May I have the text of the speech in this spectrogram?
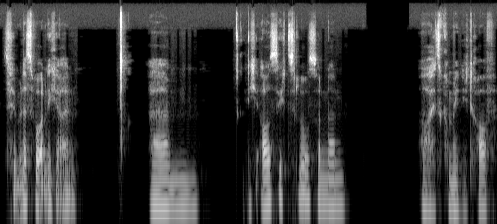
jetzt fällt mir das Wort nicht ein. Ähm, nicht aussichtslos, sondern oh, jetzt komme ich nicht drauf.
